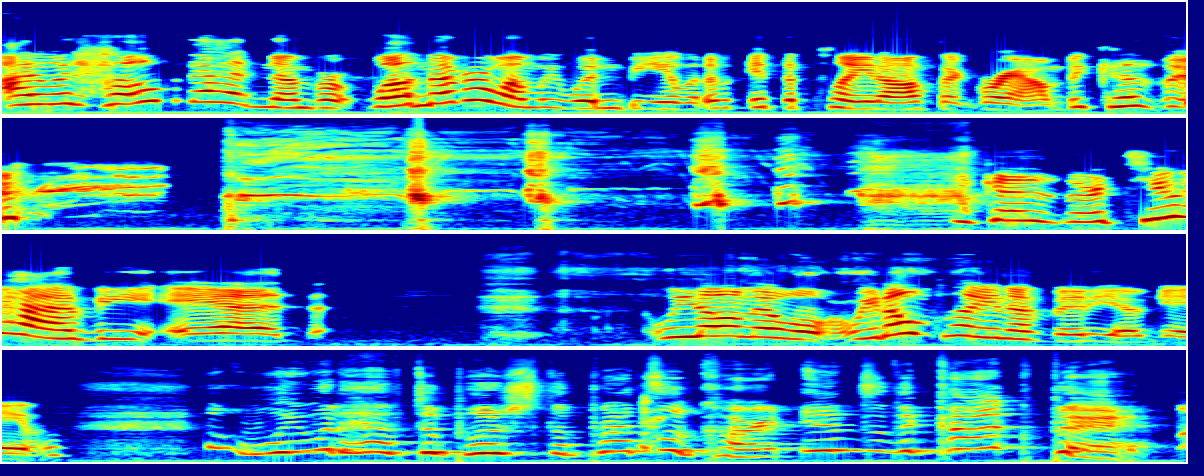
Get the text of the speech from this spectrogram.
I would hope that number well, number one, we wouldn't be able to get the plane off the ground because because we're too heavy and we don't know what we don't play enough video games. we would have to push the pretzel cart into the cockpit.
